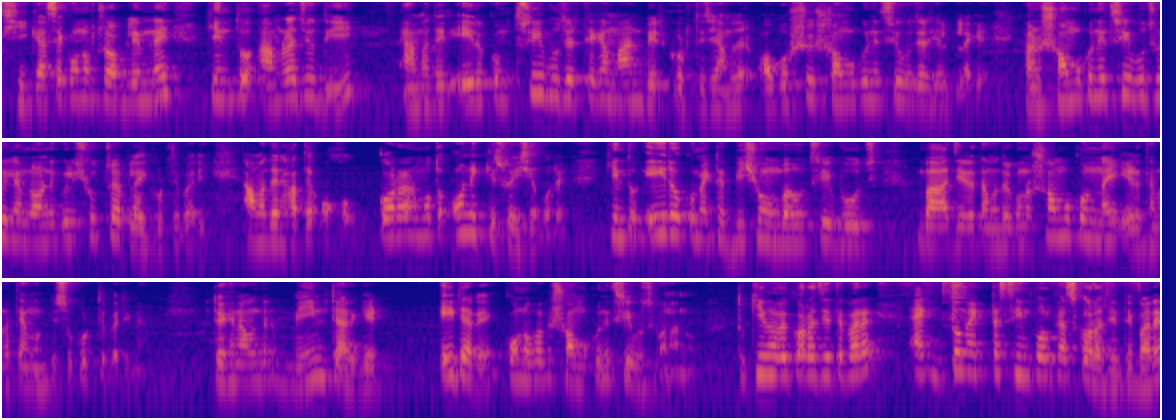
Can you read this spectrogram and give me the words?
ঠিক আছে, কোনো প্রবলেম নেই। কিন্তু আমরা যদি আমাদের এরকম ত্রিভুজের থেকে মান বের করতে চাই আমাদের অবশ্যই সমকোণী ত্রিভুজের হেল্প লাগে। কারণ সমকোণী ত্রিভুজ হইলে আমরা অনেকগুলি সূত্র অ্যাপ্লাই করতে পারি। আমাদের হাতে করার মতো অনেক কিছু এসে পড়ে। কিন্তু এইরকম একটা বিষমবাহু ত্রিভুজ বা যেটাতে আমাদের কোনো সমকোণ নাই, এটাতে আমরা তেমন কিছু করতে পারি না। তো এখানে আমাদের মেইন টার্গেট এইটারে কোনোভাবে সমকোণী ত্রিভুজ বানানো। তো কীভাবে করা যেতে পারে? একদম একটা সিম্পল কাজ করা যেতে পারে।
